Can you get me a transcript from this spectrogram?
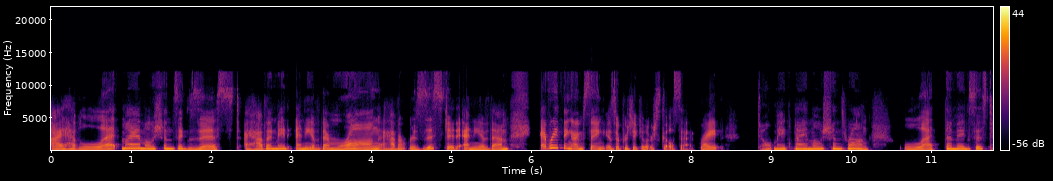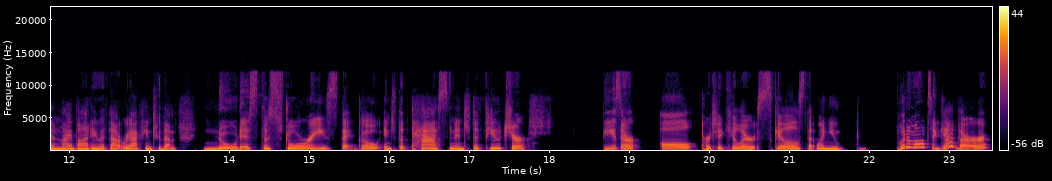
I have let my emotions exist. I haven't made any of them wrong. I haven't resisted any of them. Everything I'm saying is a particular skill set, right? Don't make my emotions wrong. Let them exist in my body without reacting to them. Notice the stories that go into the past and into the future. These are all particular skills that when you put them all together,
